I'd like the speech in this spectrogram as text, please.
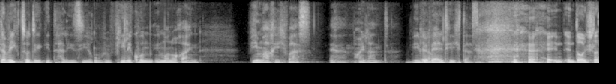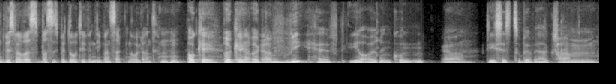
Der Weg zur Digitalisierung für viele Kunden immer noch ein, wie mache ich was? Ja, Neuland. Wie Genau. bewältige ich das? In, in Deutschland wissen wir, was, was es bedeutet, wenn jemand sagt Neuland. Mhm. Okay, okay, Genau, okay. ja. Wie helft ihr euren Kunden, Ja. dieses zu bewerkstelligen? Ähm,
